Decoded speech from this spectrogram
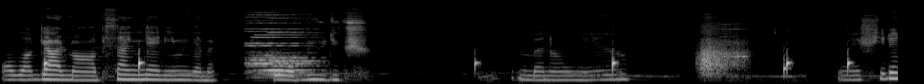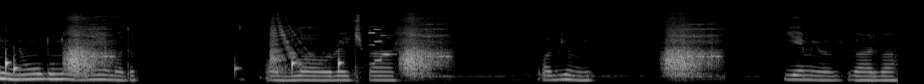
Allah gelme abi sen geleyim deme. O büyüdük. Bunu ben almayayım. Güneşlerin ne olduğunu anlayamadım. Allahu Ekber. Alabiliyor muyum? Yemiyoruz galiba.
